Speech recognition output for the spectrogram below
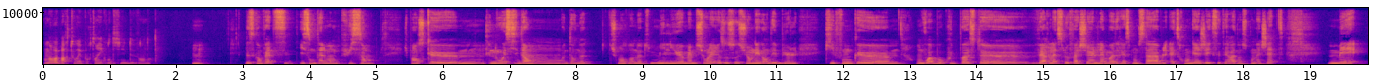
on en voit partout et pourtant, ils continuent de vendre. Parce qu'en fait, ils sont tellement puissants. Je pense que hum, nous aussi, dans, dans, notre, je pense dans notre milieu, même sur les réseaux sociaux, on est dans des bulles qui font que euh, on voit beaucoup de posts euh, vers la slow fashion, la mode responsable, être engagé, etc. dans ce qu'on achète. Mais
